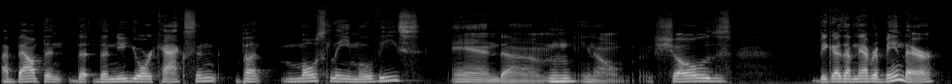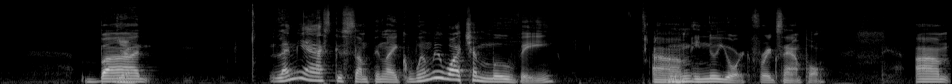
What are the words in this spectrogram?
about the, the, the New York accent, but mostly movies and um, mm-hmm. you know shows because I've never been there. But yeah let me ask you something. Like when we watch a movie um, mm-hmm. in New York, for example, um,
